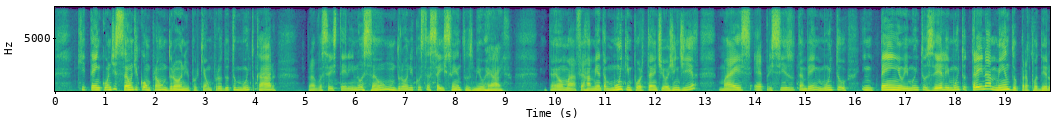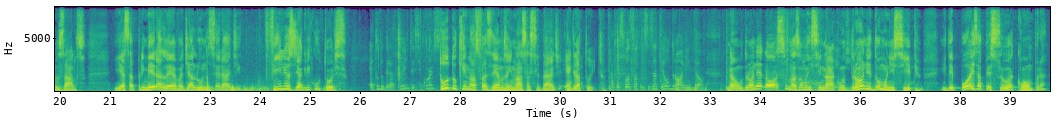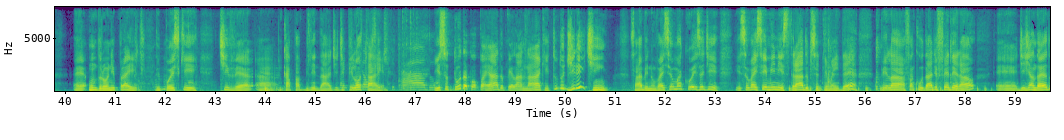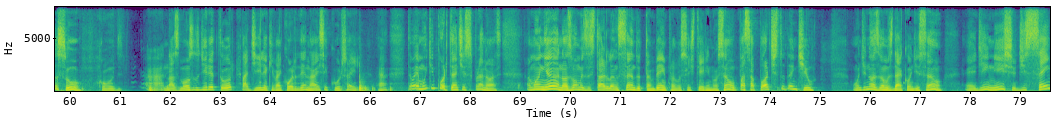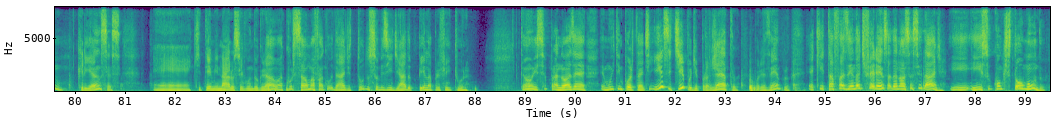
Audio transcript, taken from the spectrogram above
que tem condição de comprar um drone, porque é um produto muito caro. Para vocês terem noção, um drone custa 600 mil reais. Então é uma ferramenta muito importante hoje em dia, mas é preciso também muito empenho e muito zelo e muito treinamento para poder usá-los. E essa primeira leva de alunos será de filhos de agricultores. É tudo gratuito esse curso? Tudo que nós fazemos em nossa cidade é gratuito. A pessoa só precisa ter o drone, então. Não, o drone é nosso, nós vamos ah, ensinar com o drone do município e depois a pessoa compra é, um drone para ele. Uhum. Depois que tiver a capacidade de pilotar então, um ele. Isso tudo acompanhado pela ANAC, tudo direitinho sabe? Não vai ser uma coisa de. Isso vai ser ministrado, para você ter uma ideia, pela Faculdade Federal é, de Jandaia do Sul, com, a, nas mãos do diretor Padilha, que vai coordenar esse curso aí. Tá? Então é muito importante isso para nós. Amanhã nós vamos estar lançando também, para vocês terem noção, o passaporte estudantil, onde nós vamos dar condição é, de início de 100 crianças é, que terminaram o segundo grau a cursar uma faculdade, tudo subsidiado pela prefeitura. Então, isso para nós é, é muito importante. E esse tipo de projeto, por exemplo, é que está fazendo a diferença da nossa cidade. E, e isso conquistou o mundo.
